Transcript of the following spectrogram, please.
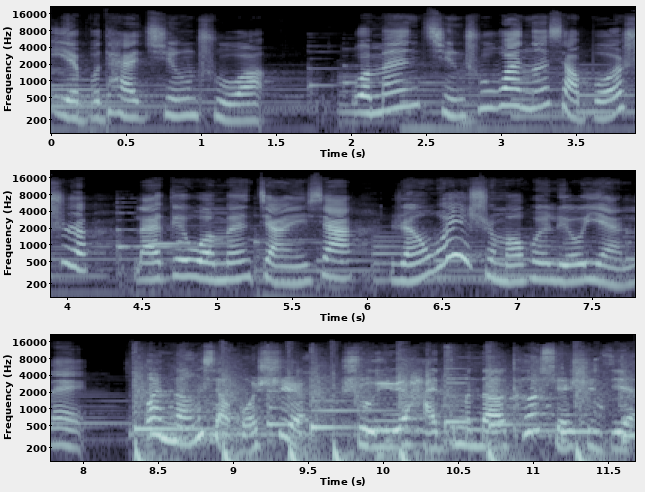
也不太清楚。我们请出万能小博士来给我们讲一下人为什么会流眼泪。万能小博士属于孩子们的科学世界。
